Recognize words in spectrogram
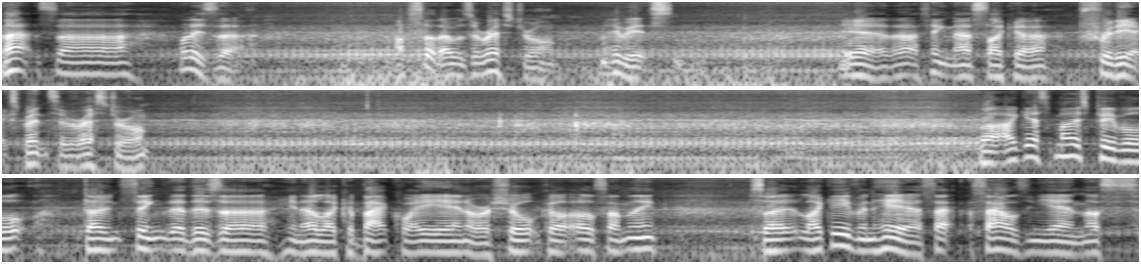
That's uh, what is that? I thought that was a restaurant. Maybe it's yeah. I think that's like a pretty expensive restaurant. But I guess most people don't think that there's a you know like a back way in or a shortcut or something. So like even here, a thousand yen, that's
